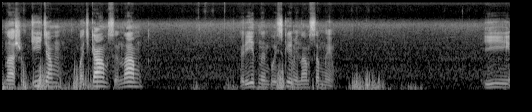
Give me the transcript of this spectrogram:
нашим дітям, батькам, синам, рідним, близьким і нам самим. І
